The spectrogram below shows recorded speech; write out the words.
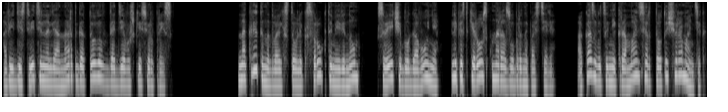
А ведь действительно Леонард готовил для девушки сюрприз. Накрытый на двоих столик с фруктами и вином, свечи, благовония, лепестки роз на разобранной постели. Оказывается, некромансер тот еще романтик.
